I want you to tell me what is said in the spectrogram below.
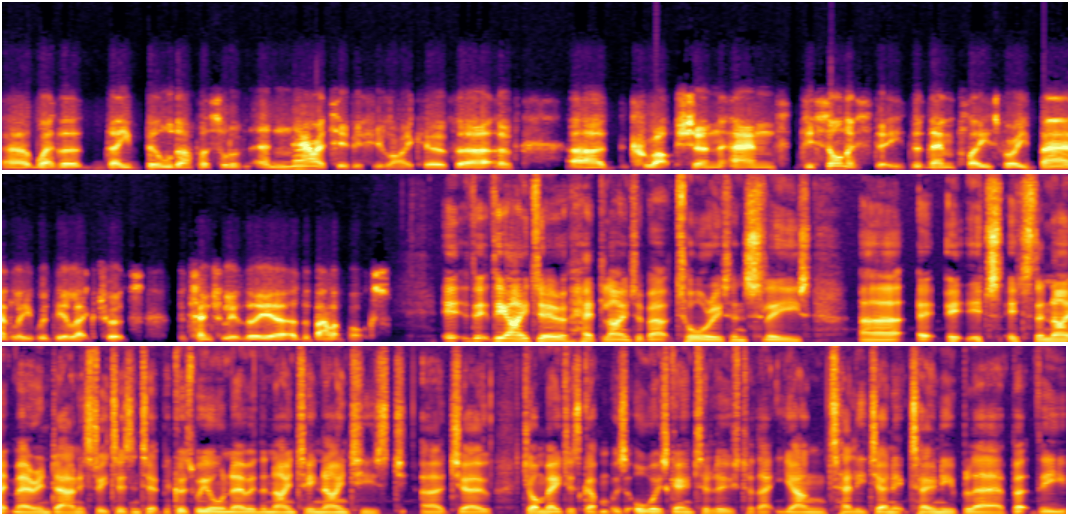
uh, whether they build up a sort of a narrative, if you like, of, uh, of uh, corruption and dishonesty that then plays very badly with the electorates potentially at the uh, at the ballot box. It, the, the idea of headlines about Tories and sleaze uh, it, it's it's the nightmare in Downing Street, isn't it? Because we all know in the 1990s, uh, Joe John Major's government was always going to lose to that young telegenic Tony Blair, but the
